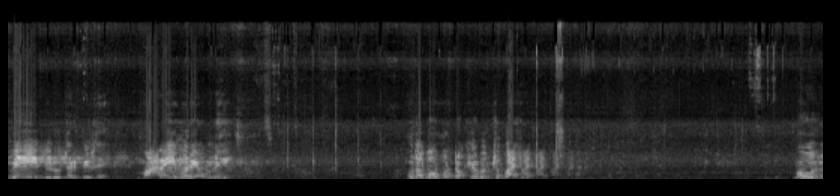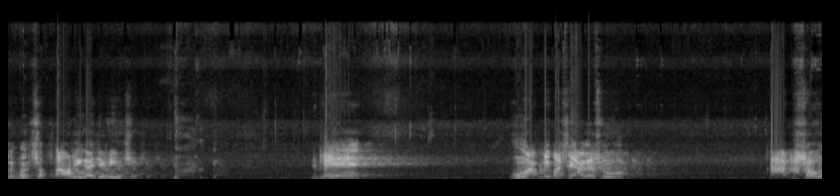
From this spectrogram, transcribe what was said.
મેં એ બીડું ઝડપ્યું છે. મારે એમાં રહેવું નહીં. હું તો બહુ મોટો ખેડૂત છું પાછું. બહુ લગભગ સત્તાવન વીઘા જમીન છે. એટલે હું આપની પાસે આવ્યો છું. આપ સૌ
